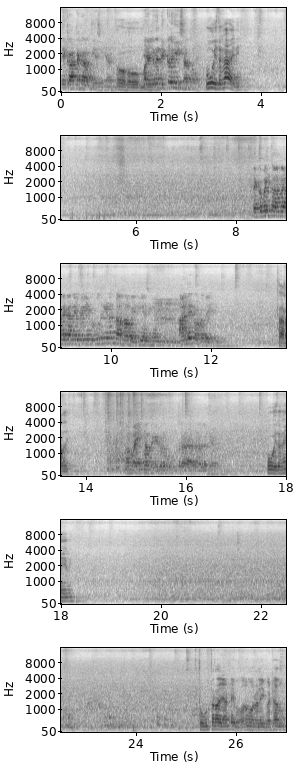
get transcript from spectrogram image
ਇਹ ਕੱਟ ਕਰਤੀ ਅਸੀਂ ਯਾਰ। ਓਹੋ ਇਹ ਮਾੜੀ ਕਹਿੰਦਾ ਨਿਕਲ ਗਈ ਸਾਤੋਂ। ਪੂਛ ਦਿਖਾ ਇਹਦੀ ਇੱਕ ਬਾਈ ਤਾਂ ਕੱਟ ਕਰਨੇ ਪਈਆਂ ਕਬੂਤਰੀਆਂ ਨਾ ਤਾਹਾਂ ਬੈਂਦੀਆਂ ਸੀਗੀਆਂ। ਆਂਡੇ ਟੁੱਟਦੇ ਸੀ। ਛੱਡ ਦੇ। ਆ ਬਾਈ ਮੱਤ ਕੇ ਕਰੋ ਕਬੂਤਰ ਆਇਆ ਨਾਲ ਲੱਗਿਆ। ਪੂਛ ਦਿਖਾਈ ਇਹਦੀ ਕਬੂਤਰ ਦਾ ਜਾਂਡੇ ਬਹੁਤ ਮੁੱਲ ਲਈ ਬੈਠਾ ਤੂੰ।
